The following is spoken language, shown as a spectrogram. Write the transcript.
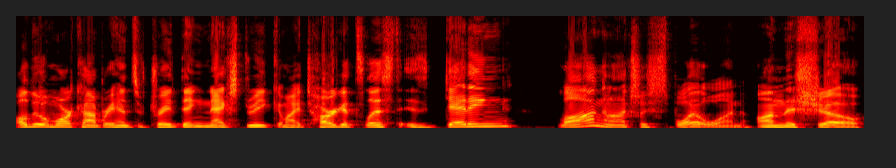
I'll do a more comprehensive trade thing next week. My targets list is getting long, and I'll actually spoil one on this show.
